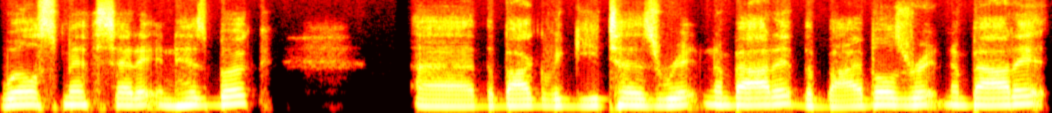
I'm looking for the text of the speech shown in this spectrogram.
Will Smith said it in his book. Uh, the Bhagavad Gita is written about it. The Bible is written about it.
